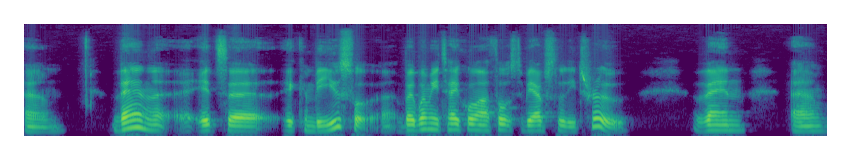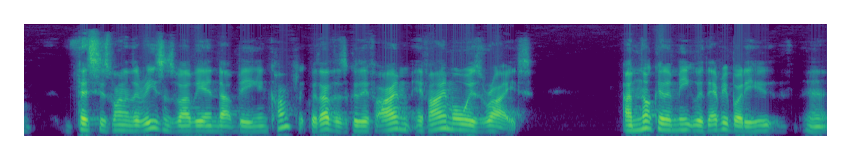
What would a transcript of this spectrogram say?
um, then it's a, it can be useful. Uh, but when we take all our thoughts to be absolutely true, then um, this is one of the reasons why we end up being in conflict with others. Because if I'm if I'm always right, I'm not going to meet with everybody who. Uh,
